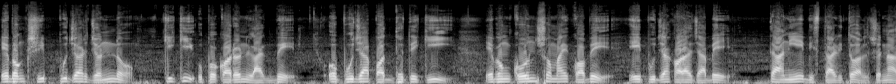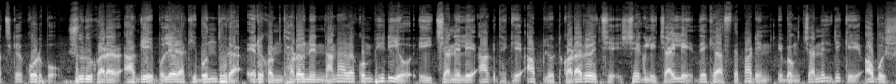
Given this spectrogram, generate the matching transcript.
এবং শিব পূজার জন্য কি কি উপকরণ লাগবে ও পূজা পদ্ধতি কী এবং কোন সময় কবে এই পূজা করা যাবে তা নিয়ে বিস্তারিত আলোচনা আজকে করব। শুরু করার আগে বলে রাখি বন্ধুরা, এরকম ধরনের নানা রকম ভিডিও এই চ্যানেলে আগ থেকে আপলোড করা রয়েছে। সেগুলি চাইলে দেখে আসতে পারেন এবং চ্যানেলটিকে অবশ্য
